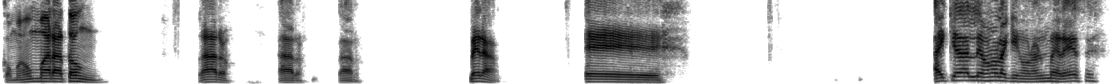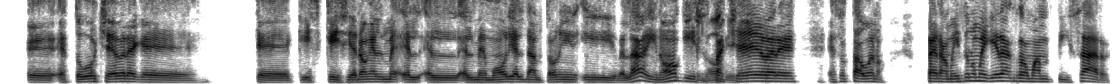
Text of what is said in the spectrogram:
como es un maratón. Claro, claro, claro. Mira, eh, hay que darle honor a quien honor merece. Eh, estuvo chévere que, que, que, hicieron el, el, el, memorial de Anthony y, ¿verdad? Y no, que eso está chévere, eso está bueno. Pero a mí tú no me quieras romantizar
